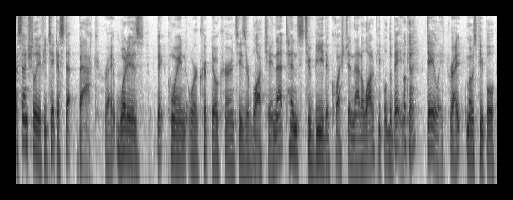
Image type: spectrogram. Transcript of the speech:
essentially, if you take a step back, right, what is Bitcoin or cryptocurrencies or blockchain? That tends to be the question that a lot of people debate Okay. daily, right? Most people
